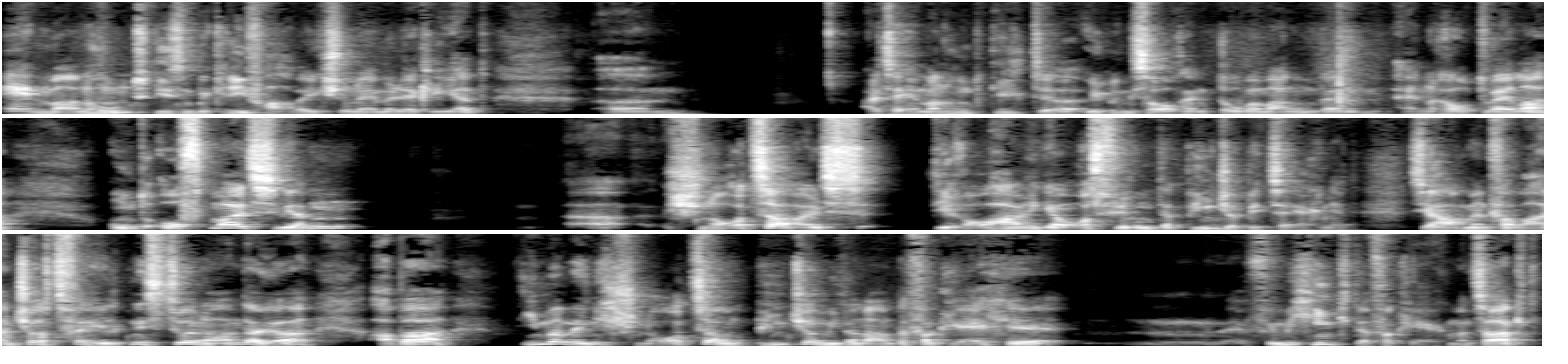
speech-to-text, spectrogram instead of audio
Einmannhund. Diesen Begriff habe ich schon einmal erklärt. Ähm, als Einmannhund gilt äh, übrigens auch ein Dobermann und ein, ein Rottweiler. Und oftmals werden äh, Schnauzer als die rauhaarige Ausführung der Pinscher bezeichnet. Sie haben ein Verwandtschaftsverhältnis zueinander, ja, aber immer wenn ich Schnauzer und Pinscher miteinander vergleiche, für mich hinkt der Vergleich. Man sagt,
